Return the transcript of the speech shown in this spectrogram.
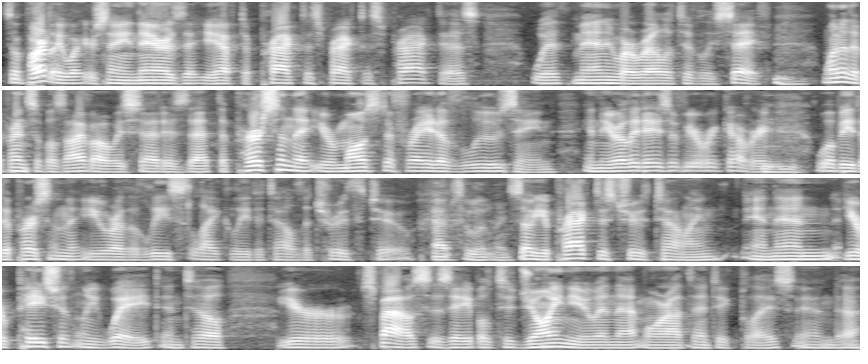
So, partly what you're saying there is that you have to practice, practice, practice with men who are relatively safe. Mm-hmm. One of the principles I've always said is that the person that you're most afraid of losing in the early days of your recovery mm-hmm. will be the person that you are the least likely to tell the truth to. Absolutely. So you practice truth telling and then you patiently wait until your spouse is able to join you in that more authentic place and uh,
